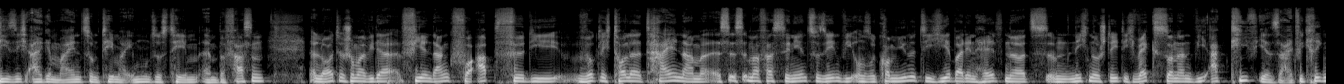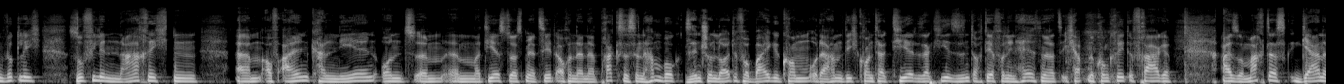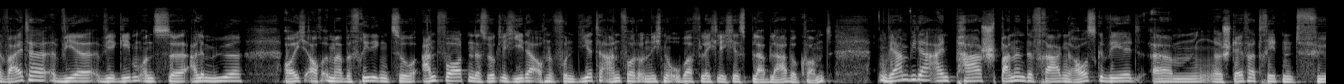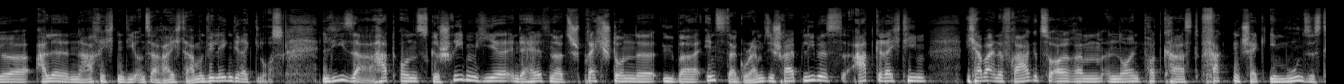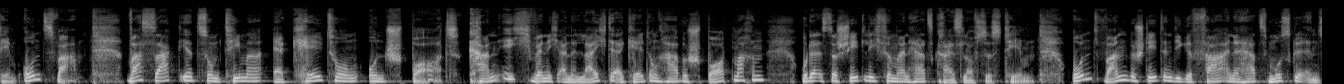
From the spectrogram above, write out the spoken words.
die sich allgemein zum Thema Immunsystem ähm, befassen. Leute, schon mal wieder vielen Dank vorab für die wirklich tolle Teilnahme. Es ist immer faszinierend zu sehen, wie unsere Community hier bei den Health Nerds ähm, nicht nur stetig wächst, sondern wie aktiv ihr seid. Wir kriegen wirklich so viele Nachrichten ähm, auf allen Kanälen und ähm, ähm, Matthias, du hast mir erzählt, auch in deiner Praxis in Hamburg sind schon Leute vorbeigekommen oder haben dich kontaktiert, gesagt, hier, Sie sind doch der von den Health Nerds, ich habe eine konkrete Frage. Also macht das gerne weiter. Wir, wir geben uns äh, alle Mühe, euch auch immer befriedigend zu antworten, dass wirklich jeder auch eine fundierte Antwort und nicht nur oberflächliches Blabla bekommt. Wir haben wieder ein paar spannende Fragen rausgewählt, ähm, stellvertretend für alle Nachrichten, die uns erreicht haben. Und wir legen direkt los. Lisa hat uns geschrieben hier in der Health Nerds Sprechstunde über Instagram. Sie schreibt, liebes Artgerecht-Team, ich habe eine Frage zu eurem neuen Podcast Faktencheck Immunsystem. Und zwar, was sagt ihr zum Thema Erkältung und Sport? Kann ich, wenn ich eine leichte Erkältung habe, Sport machen oder ist das schädlich für mein Herz-Kreislauf-System? Und wann besteht denn die Gefahr einer Herzmuskelentzündung?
